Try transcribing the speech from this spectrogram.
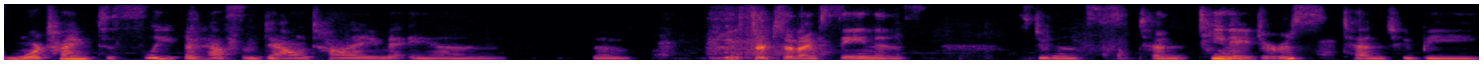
more time to sleep and have some downtime. And the research that I've seen is students tend, teenagers tend to be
